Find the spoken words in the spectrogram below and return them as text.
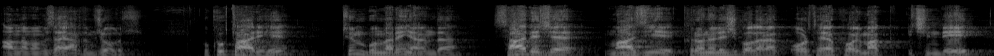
anlamamıza yardımcı olur. Hukuk tarihi tüm bunların yanında sadece maziyi kronolojik olarak ortaya koymak için değil,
